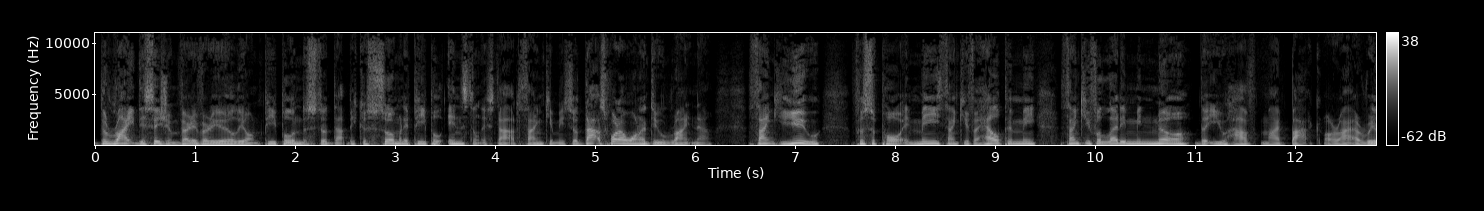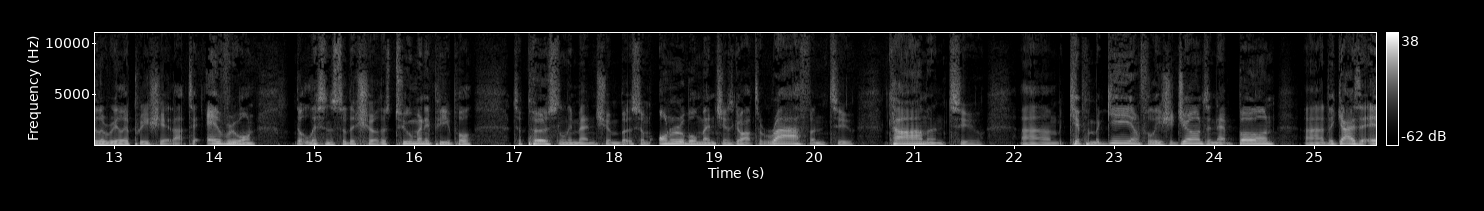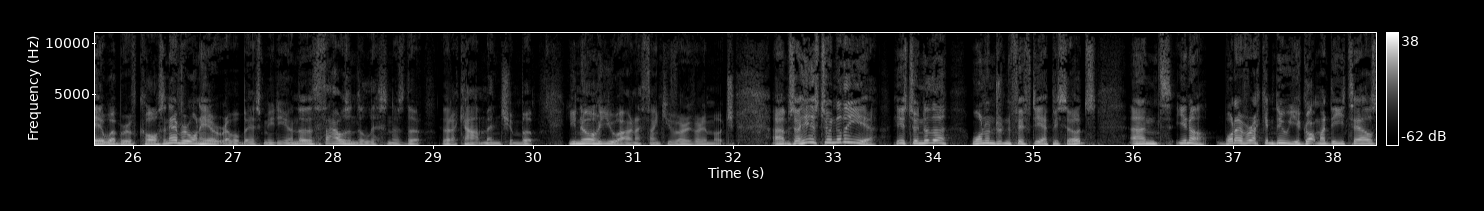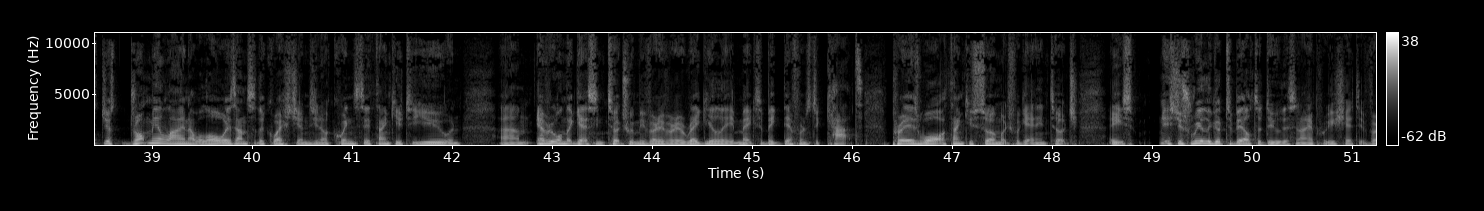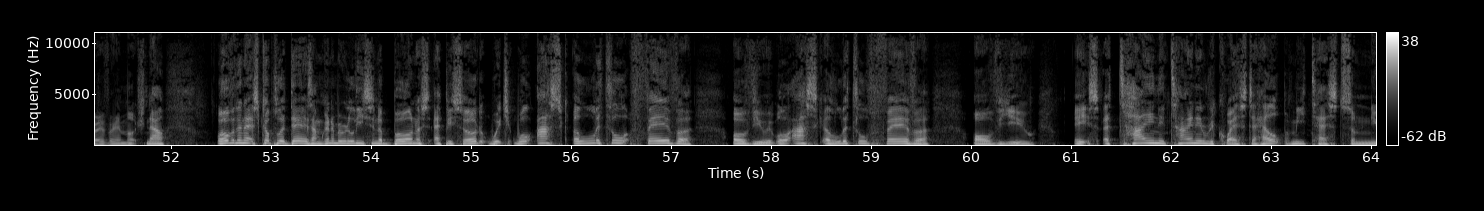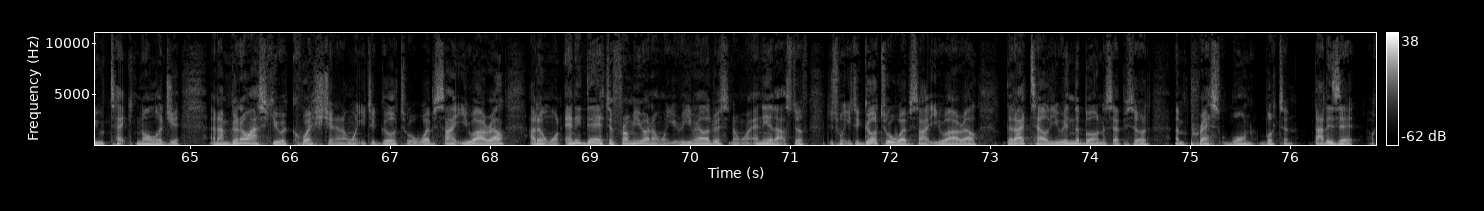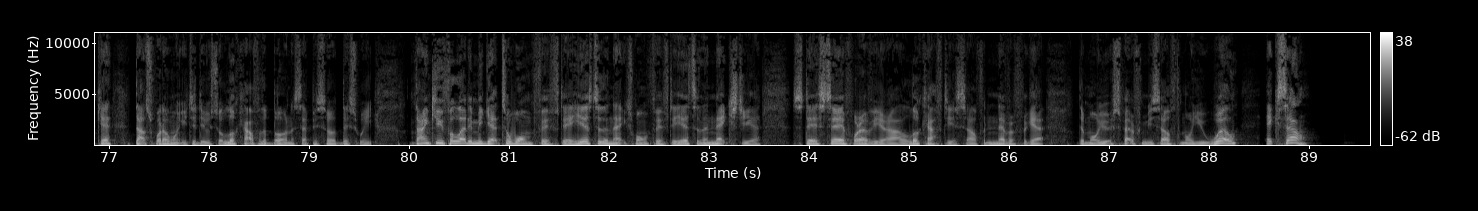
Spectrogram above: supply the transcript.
the right decision very, very early on. People understood that because so many people instantly started thanking me. So that's what I want to do right now. Thank you for supporting me. Thank you for helping me. Thank you for letting me know that you have my back. All right. I really, really appreciate that to everyone that listens to the show. There's too many people to personally mention, but some honourable mentions go out to Raf and to Calm and to um, Kipper McGee and Felicia Jones and Net Bone, uh, the guys at Aweber, of course, and everyone here at Rebel Base Media. And there are thousands of listeners that, that I can't mention, but you know who you are, and I thank you very, very much. Um, so here's to another year. Here's to another 150 episodes. And, you know, whatever I can do, you got my details. Just drop me a line. I will always answer the questions. You know, Quincy, thank you to you and um, everyone that gets in touch with me very, very regularly it makes a big difference to Cat. Praise Water, thank you so much for getting in touch. It's it's just really good to be able to do this, and I appreciate it very, very much. Now, over the next couple of days, I'm going to be releasing a bonus episode which will ask a little favor of you. It will ask a little favor of you. It's a tiny, tiny request to help me test some new technology. And I'm going to ask you a question and I want you to go to a website URL. I don't want any data from you. I don't want your email address. I don't want any of that stuff. Just want you to go to a website URL that I tell you in the bonus episode and press one button. That is it. Okay. That's what I want you to do. So look out for the bonus episode this week. Thank you for letting me get to 150. Here's to the next 150. Here's to the next year. Stay safe wherever you are. Look after yourself and never forget the more you expect from yourself, the more you will excel.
